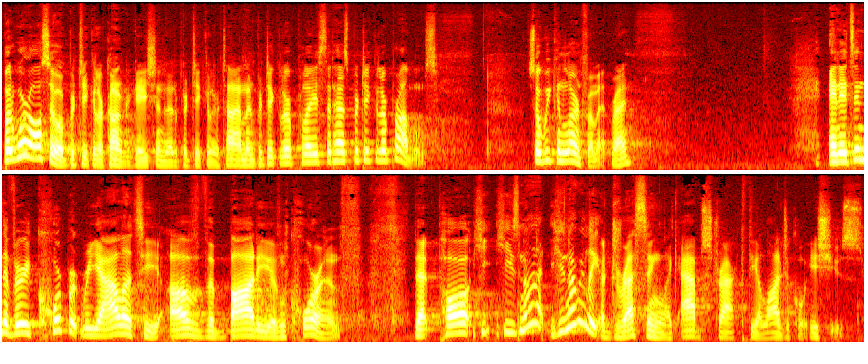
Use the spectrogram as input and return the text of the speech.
But we're also a particular congregation at a particular time in a particular place that has particular problems. So we can learn from it, right? And it's in the very corporate reality of the body of Corinth that Paul, he, he's, not, he's not really addressing like abstract theological issues.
